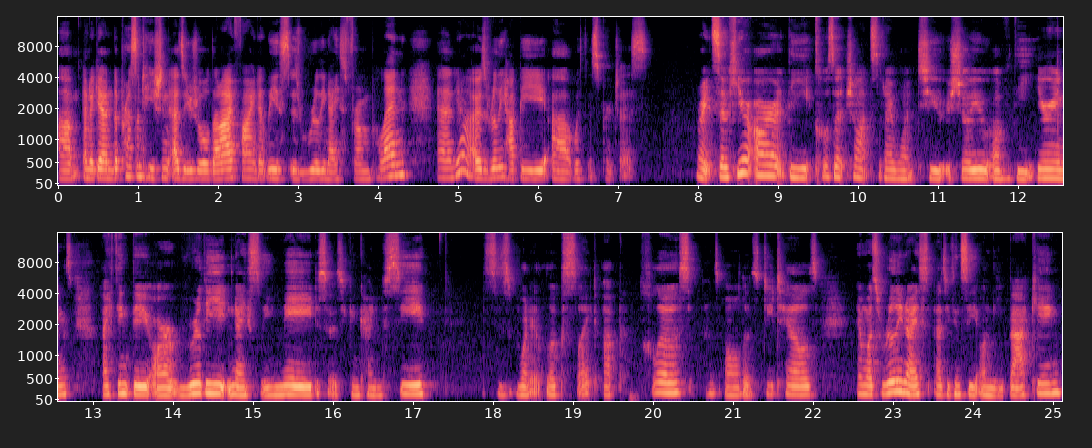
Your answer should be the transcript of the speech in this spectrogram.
Um, and again, the presentation as usual that I find at least is really nice from Polène. And yeah, I was really happy uh, with this purchase. Right, so here are the close-up shots that I want to show you of the earrings. I think they are really nicely made, so as you can kind of see, this is what it looks like up close. Has all those details. And what's really nice, as you can see on the backing,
